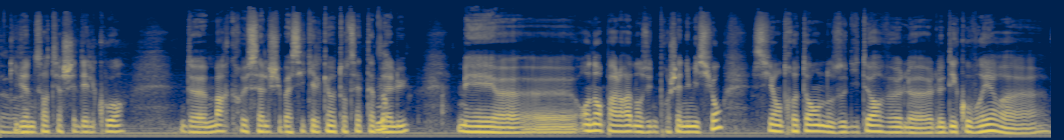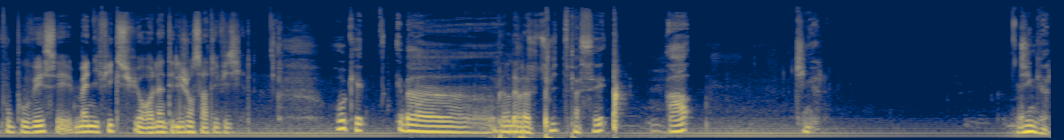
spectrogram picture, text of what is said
ah qui vient de sortir chez Delcourt de Marc Russell. Je ne sais pas si quelqu'un autour de cette table l'a lu, mais euh, on en parlera dans une prochaine émission. Si entre-temps nos auditeurs veulent euh, le découvrir, euh, vous pouvez, c'est magnifique sur l'intelligence artificielle. Ok, et eh ben on va tout de suite passer à Jingle. Jingle.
